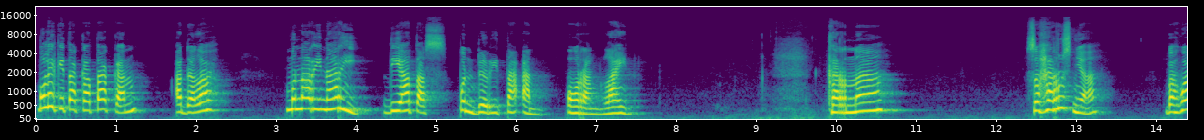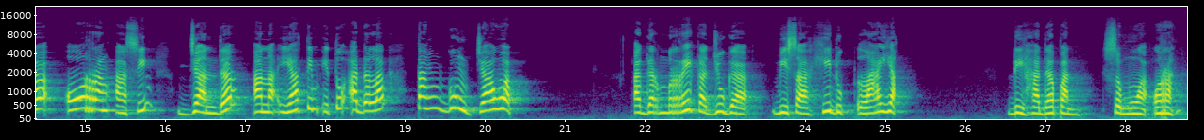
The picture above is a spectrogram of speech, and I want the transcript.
boleh kita katakan adalah menari-nari di atas penderitaan orang lain. Karena seharusnya bahwa orang asing, janda, anak yatim itu adalah tanggung jawab agar mereka juga bisa hidup layak di hadapan semua orang.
